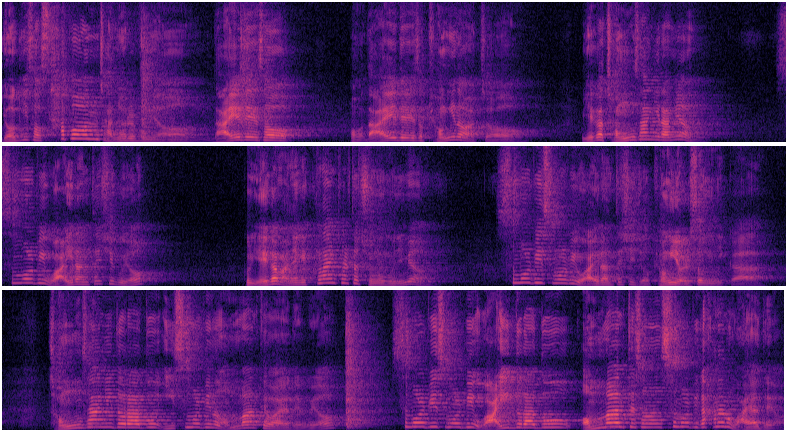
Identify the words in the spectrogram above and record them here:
여기서 4번 자녀를 보면 나에 대해서 어, 나에 대해서 병이 나왔죠. 얘가 정상이라면 스몰 b y라는 뜻이고요. 그리고 얘가 만약에 클라인펠터 증후군이면 스몰 b 스몰 b y라는 뜻이죠. 병이 열성이니까 정상이더라도 이 스몰 b는 엄마한테 와야 되고요. 스몰 b 스몰 b y더라도 엄마한테서는 스몰 b가 하나는 와야 돼요.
